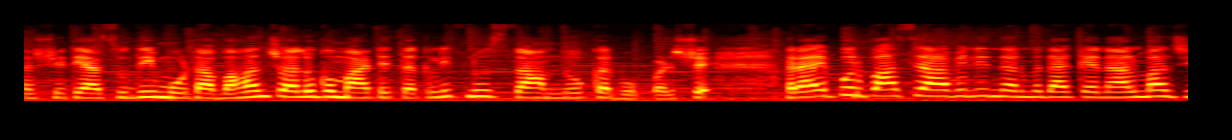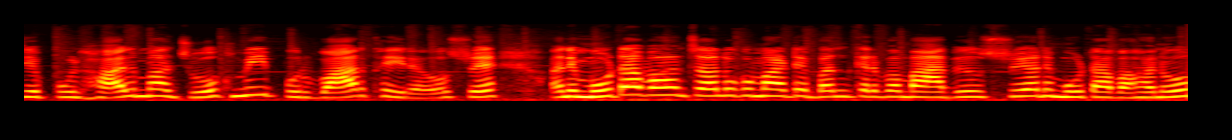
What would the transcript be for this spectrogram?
થશે. ત્યાં સુધી મોટા વાહન ચાલકો માટે તકલીફનો સામનો કરવો પડશે. રાયપુર પાસે આવેલી નર્મદા કેનાલમાં જે પુલ હાલમાં જોખમી પુરવાર થઈ રહ્યો છે અને મોટા વાહન ચાલકો માટે બંધ કરવામાં આવ્યો છે અને મોટા વાહનો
